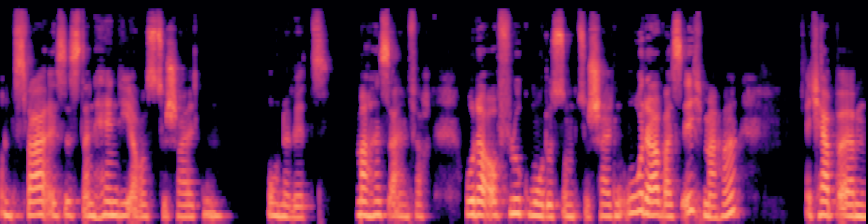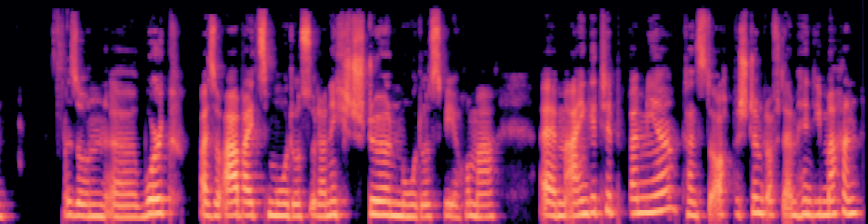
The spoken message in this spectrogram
Und zwar ist es dein Handy auszuschalten. Ohne Witz. Mach es einfach. Oder auf Flugmodus umzuschalten. Oder was ich mache, ich habe ähm, so einen äh, Work, also Arbeitsmodus oder nicht Stören-Modus, wie auch immer, ähm, eingetippt bei mir. Kannst du auch bestimmt auf deinem Handy machen,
